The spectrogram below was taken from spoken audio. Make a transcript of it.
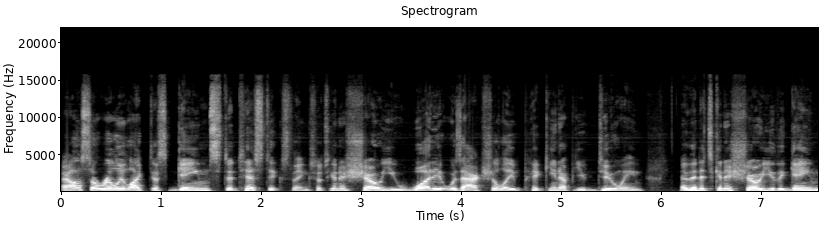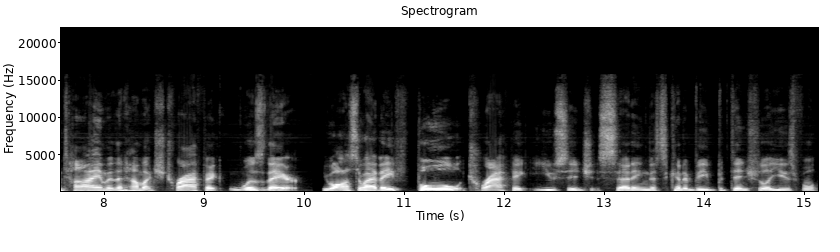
I also really like this game statistics thing. So it's going to show you what it was actually picking up you doing, and then it's going to show you the game time and then how much traffic was there. You also have a full traffic usage setting that's going to be potentially useful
